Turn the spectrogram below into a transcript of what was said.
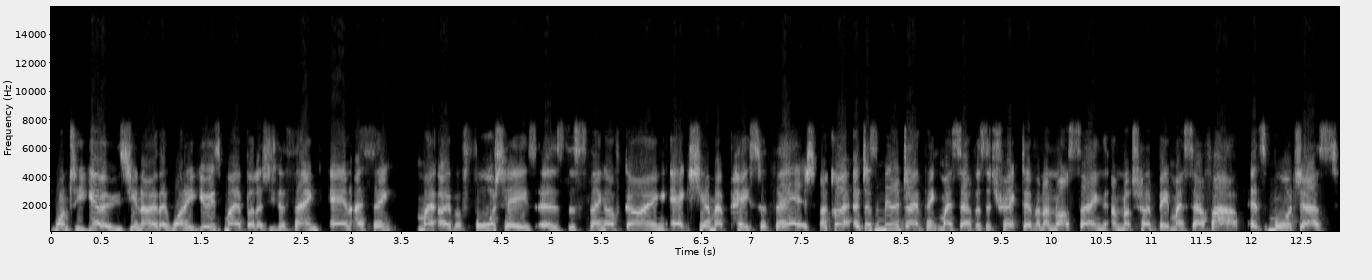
want to use. You know, they want to use my ability to think, and I think my over 40s is this thing of going, actually, I'm at peace with that. Like, I, it doesn't mean I don't think myself as attractive, and I'm not saying I'm not trying to beat myself up. It's more just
